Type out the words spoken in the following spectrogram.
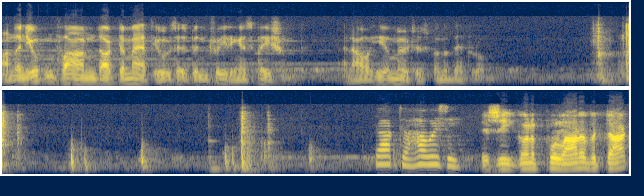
On the Newton farm, Dr. Matthews has been treating his patient, and now he emerges from the bedroom. Doctor, how is he? Is he going to pull out of it, Doc?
